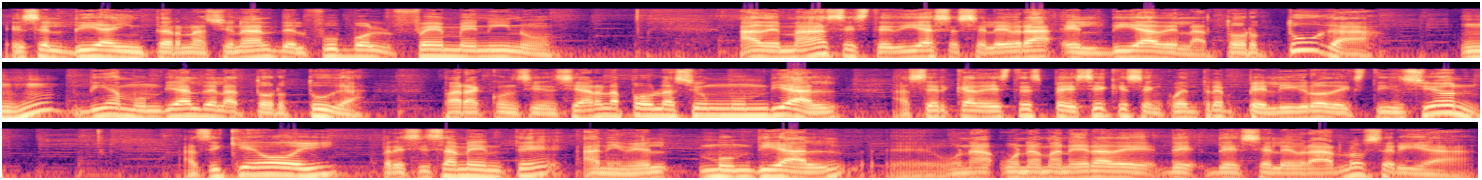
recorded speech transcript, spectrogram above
Es el Día Internacional del Fútbol Femenino. Además, este día se celebra el Día de la Tortuga, Día Mundial de la Tortuga, para concienciar a la población mundial acerca de esta especie que se encuentra en peligro de extinción. Así que hoy, precisamente, a nivel mundial, eh, una, una, manera de, celebrarlo sería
